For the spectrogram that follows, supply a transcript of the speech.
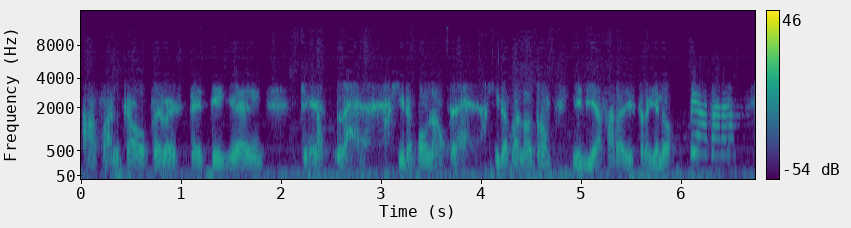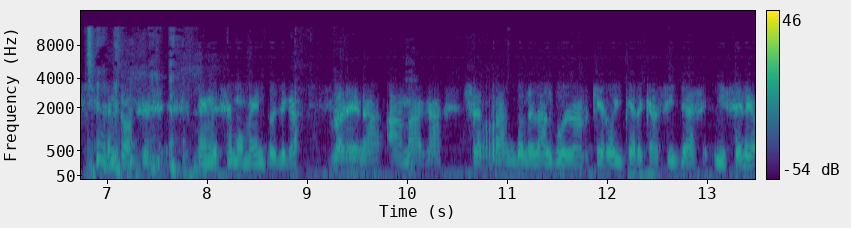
a Falcao pero este tigre que gira para un lado, gira para el otro y Biafara distrayendo. ¡Biafara! Entonces, en ese momento llega frena, amaga, cerrándole el algo del arquero Iker Casillas y se, le,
